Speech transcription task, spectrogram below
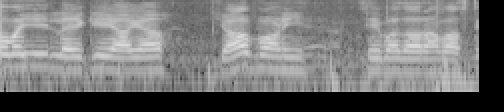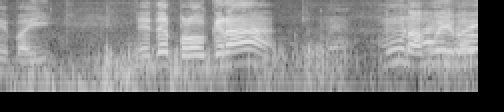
ਉਹ ਬਾਈ ਲੈ ਕੇ ਆ ਗਿਆ ਚਾਹ ਪਾਣੀ ਸੇਵਾਦਾਰਾਂ ਵਾਸਤੇ ਬਾਈ। ਤੇ ਇਧਰ ਬਲੌਗਰ ਮੂੰਹ ਨਾ ਪੂਏ ਬਾਈ।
